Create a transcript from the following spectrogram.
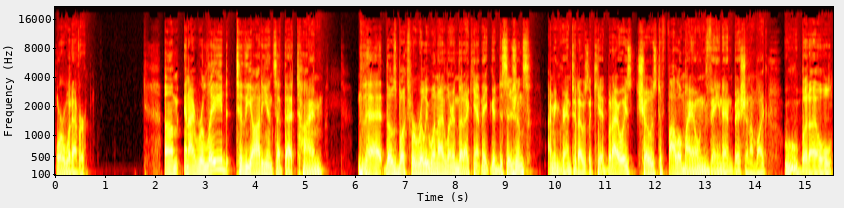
or whatever um, and i relayed to the audience at that time that those books were really when i learned that i can't make good decisions I mean, granted, I was a kid, but I always chose to follow my own vain ambition. I'm like, ooh, but I'll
